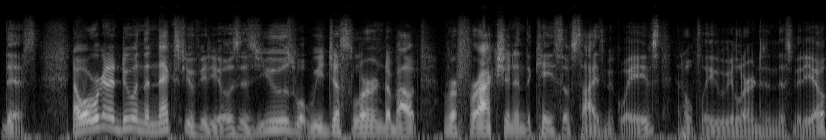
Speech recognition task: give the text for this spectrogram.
This. Now, what we're going to do in the next few videos is use what we just learned about refraction in the case of seismic waves, and hopefully we learned it in this video,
